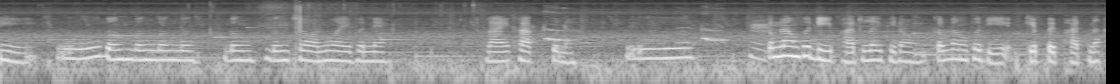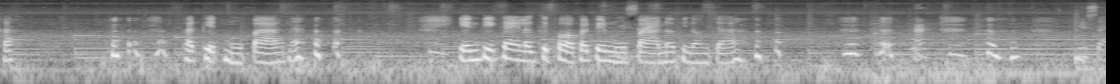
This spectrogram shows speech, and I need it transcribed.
นี่อู้เบิ่งเบิ่งเบิ่งเบิ่งเบิ่งเบิ่งจอหน่วยเพิ่นเนี่ยหลายคักพุ่นนะอู้ยอืมกำลังพอดีผัดเลยพี่น้องกำลังพอดีเก็บไปผัดนะคะ ผัดเผ็ดหมูปลานะ เห็นพริกไทยเราคือพอผัดเผ็ดหมูปลาเนาะพี่น้องจ้าฮะอยูใส่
